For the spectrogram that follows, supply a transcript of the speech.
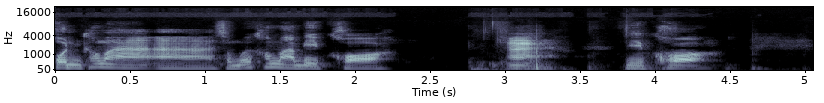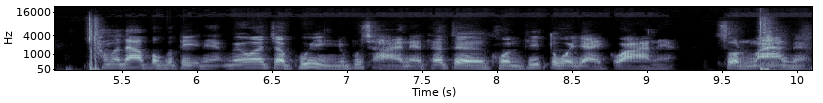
คนเข้ามาอ่าสมมติเข้ามาบีบคอ อ่า บีบคอ ธรรมดาปกติเนี่ย ไม่ว่าจะผู้หญิงหรือผู้ชายเนี่ย ถ้าเจอคนที่ตัวใหญ่กว่าเนี่ย ส่วนมากเนี่ย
